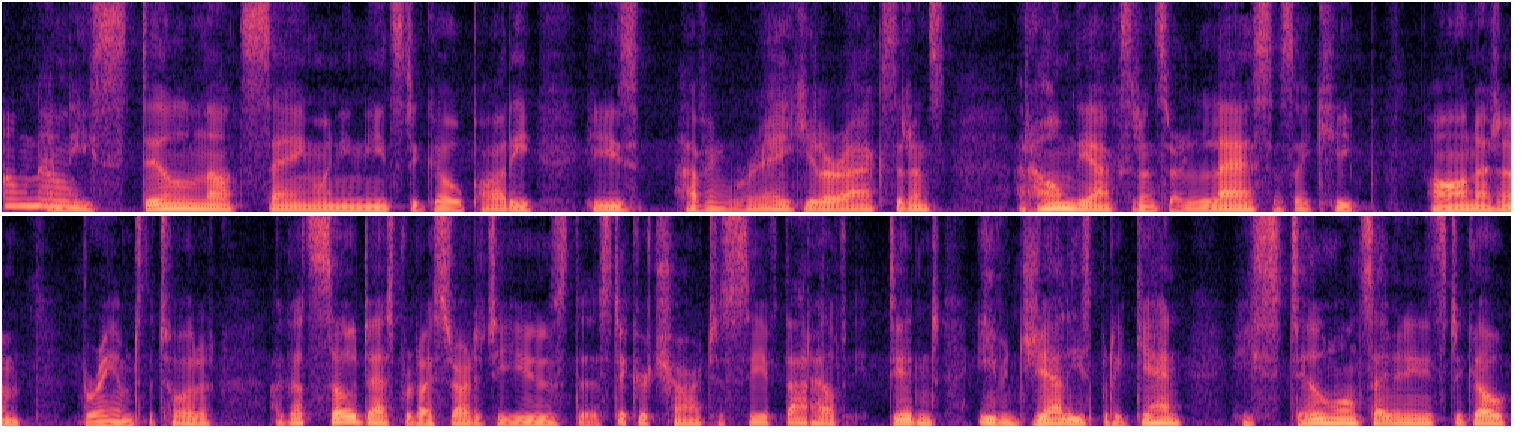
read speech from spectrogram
Oh no. and he's still not saying when he needs to go potty. He's having regular accidents. At home, the accidents are less as I keep on at him, bring him to the toilet. I got so desperate I started to use the sticker chart to see if that helped. It didn't. Even jellies, but again, he still won't say when he needs to go.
